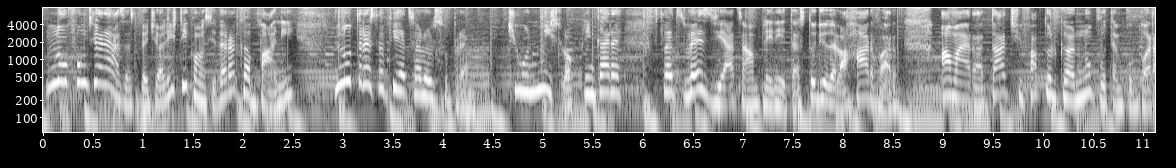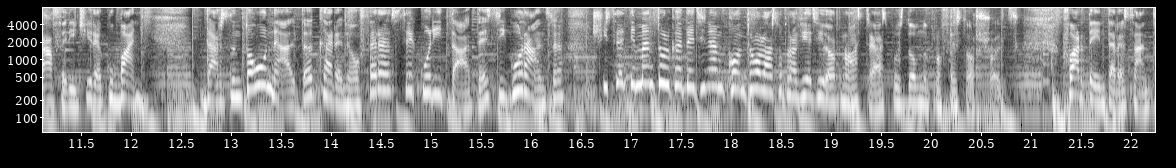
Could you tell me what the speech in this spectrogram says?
nu funcționează. Specialiștii consideră că banii nu trebuie să fie țelul suprem, ci un mijloc prin care să-ți vezi viața împlinită. Studiul de la Harvard a mai arătat și faptul că nu putem cumpăra fericire cu bani, dar sunt o unealtă care ne oferă securitate, siguranță și sentimentul că deținem control asupra vieților noastre, a spus domnul profesor Schultz. Foarte interesant.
